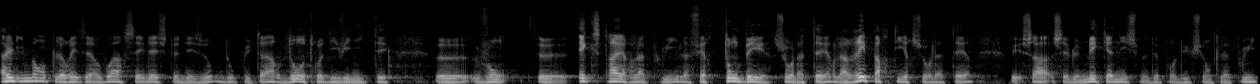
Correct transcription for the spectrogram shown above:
alimente le réservoir céleste des eaux, d'où plus tard d'autres divinités euh, vont extraire la pluie, la faire tomber sur la Terre, la répartir sur la Terre. Et ça, c'est le mécanisme de production de la pluie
